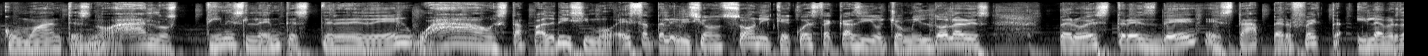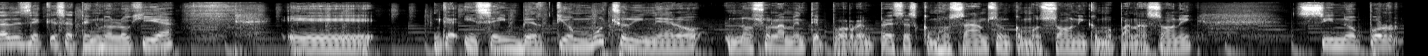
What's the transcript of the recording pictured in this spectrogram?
como antes, ¿no? Ah, los tienes lentes 3D, wow, está padrísimo. Esta televisión Sony que cuesta casi 8 mil dólares, pero es 3D, está perfecta. Y la verdad es de que esa tecnología eh, y se invirtió mucho dinero, no solamente por empresas como Samsung, como Sony, como Panasonic, sino por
